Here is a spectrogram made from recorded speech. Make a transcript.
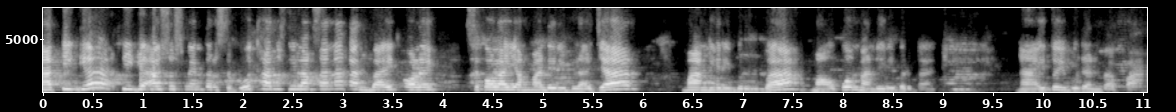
Nah, tiga, tiga asesmen tersebut harus dilaksanakan baik oleh sekolah yang mandiri belajar, mandiri berubah, maupun mandiri berbagi. Nah, itu Ibu dan Bapak.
